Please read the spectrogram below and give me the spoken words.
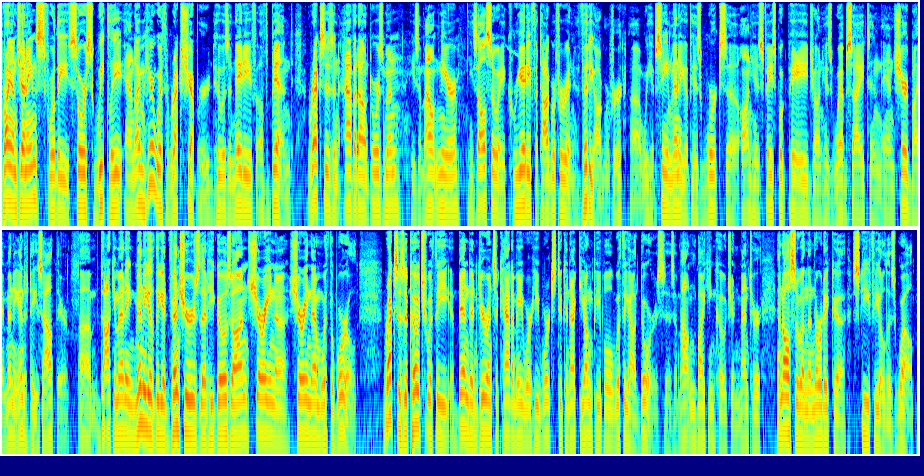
Brian Jennings for the Source Weekly, and I'm here with Rex Shepard, who is a native of Bend. Rex is an avid outdoorsman. He's a mountaineer. He's also a creative photographer and videographer. Uh, we have seen many of his works uh, on his Facebook page, on his website, and, and shared by many entities out there, um, documenting many of the adventures that he goes on, sharing, uh, sharing them with the world. Rex is a coach with the Bend Endurance Academy, where he works to connect young people with the outdoors as a mountain biking coach and mentor, and also in the Nordic uh, ski field as well.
